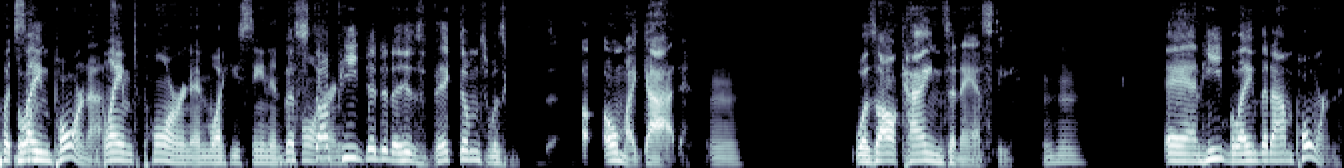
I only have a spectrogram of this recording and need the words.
put some- blame porn on it. blamed porn and what he's seen in the porn. stuff he did to his victims was uh, oh my god Mm, was all kinds of nasty mhm. and he blamed it on porn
